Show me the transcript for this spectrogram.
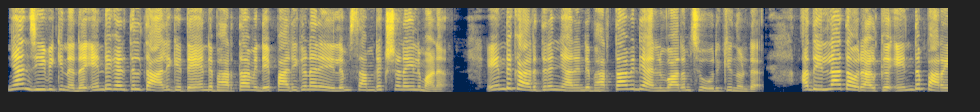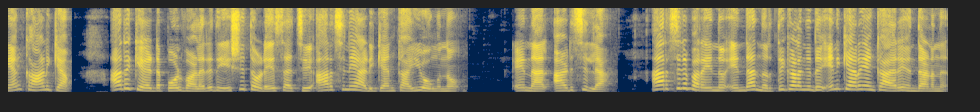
ഞാൻ ജീവിക്കുന്നത് എന്റെ കരുത്തിൽ താലി കെട്ടിയ എന്റെ ഭർത്താവിന്റെ പരിഗണനയിലും സംരക്ഷണയിലുമാണ്. എന്ത് കാര്യത്തിനും ഞാൻ എന്റെ ഭർത്താവിന്റെ അനുവാദം ചോദിക്കുന്നുണ്ട്. അതില്ലാത്ത ഒരാൾക്ക് എന്തും പറയാൻ കാണിക്കാം. അത് കേട്ടപ്പോൾ വളരെ ദേഷ്യത്തോടെ സച്ചി അർച്ചനെ അടിക്കാൻ കൈയോങ്ങുന്നു എന്നാൽ അടിച്ചില്ല. അർച്ചന പറയുന്നു എന്താ നിർത്തിക്കളഞ്ഞത്? എനിക്കറിയാം കാര്യം എന്താണെന്ന്.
